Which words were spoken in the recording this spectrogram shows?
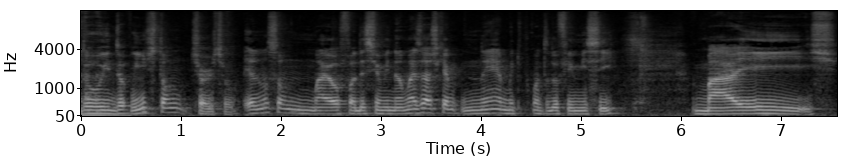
do Winston Churchill. Eu não sou o maior fã desse filme não, mas eu acho que é- nem é muito por conta do filme em si. Mas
